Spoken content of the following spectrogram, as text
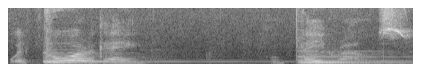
will pour again on playgrounds.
